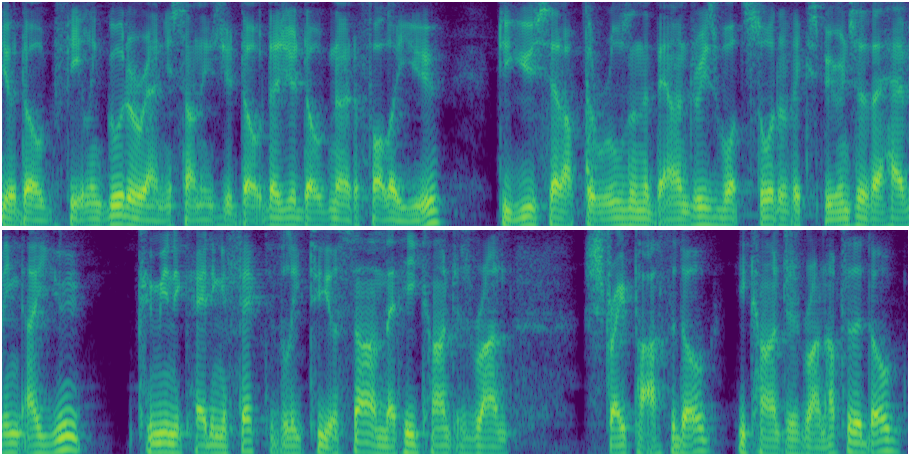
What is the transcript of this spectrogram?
your dog feeling good around your son. Is your dog, does your dog know to follow you? Do you set up the rules and the boundaries? What sort of experience are they having? Are you communicating effectively to your son that he can't just run straight past the dog? He can't just run up to the dog?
